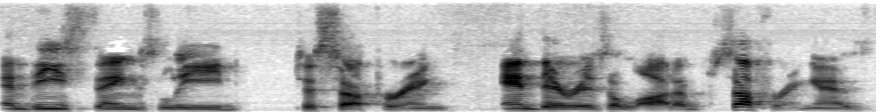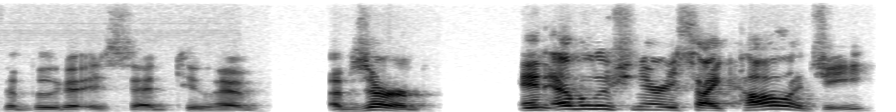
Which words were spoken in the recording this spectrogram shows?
and these things lead to suffering. And there is a lot of suffering, as the Buddha is said to have observed. And evolutionary psychology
